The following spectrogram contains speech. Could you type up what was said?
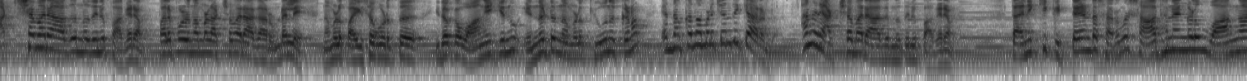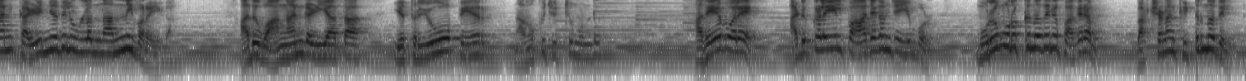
അക്ഷമരാകുന്നതിന് പകരം പലപ്പോഴും നമ്മൾ അക്ഷമരാകാറുണ്ടല്ലേ? നമ്മൾ പൈസ കൊടുത്ത് ഇതൊക്കെ വാങ്ങിക്കുന്നു എന്നിട്ടും നമ്മൾ ക്യൂ നിൽക്കണം എന്നൊക്കെ നമ്മൾ ചിന്തിക്കാറുണ്ട്. അങ്ങനെ അക്ഷമരാകുന്നതിന് പകരം തനിക്ക് കിട്ടേണ്ട സർവ സാധനങ്ങളും വാങ്ങാൻ കഴിഞ്ഞതിലുള്ള നന്ദി പറയുക. അത് വാങ്ങാൻ കഴിയാത്ത എത്രയോ പേർ നമുക്ക് ചുറ്റുമുണ്ട്. അതേപോലെ അടുക്കളയിൽ പാചകം ചെയ്യുമ്പോൾ മുറുമുറുക്കുന്നതിന് പകരം ഭക്ഷണം കിട്ടുന്നതിൽ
